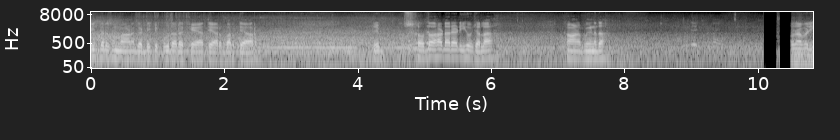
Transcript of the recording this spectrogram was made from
ਇੱਧਰ ਸਮਾਨ ਗੱਡੀ 'ਚ ਪੂਰਾ ਰੱਖਿਆ ਤਿਆਰ ਬਰ ਤਿਆਰ। ਤੇ ਸੌਦਾ ਸਾਡਾ ਰੈਡੀ ਹੋ ਚੱਲਾ ਖਾਣ ਪੀਣ ਦਾ। ਉਹਦਾ ਭਾਜੀ।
